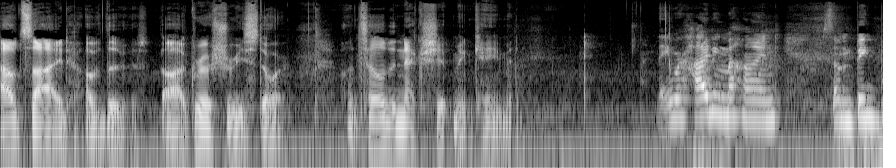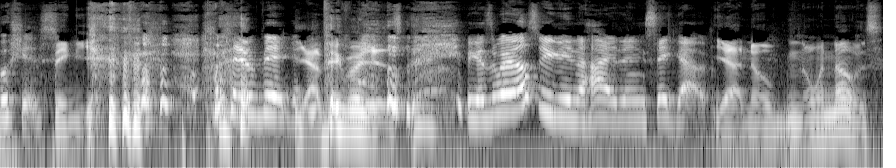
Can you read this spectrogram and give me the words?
outside of the uh, grocery store until the next shipment came in. They were hiding behind some big bushes. Big, they were big. yeah, big bushes. because where else are you gonna hide any stakeout? Yeah, no, no one knows.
